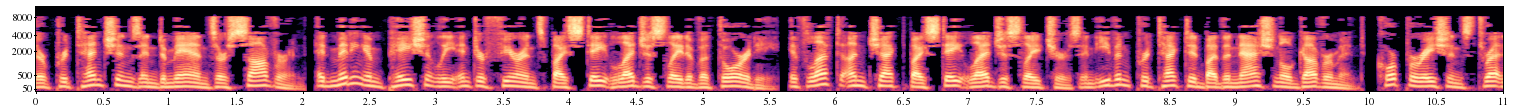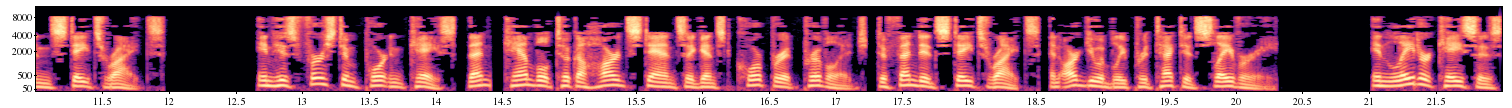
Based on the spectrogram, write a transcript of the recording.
their pretensions and demands are sovereign, admitting impatiently interference by state legislative authority, if left unchecked by state legislatures and even protected by the national government, corporations threaten states' rights. In his first important case, then, Campbell took a hard stance against corporate privilege, defended states' rights, and arguably protected slavery. In later cases,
